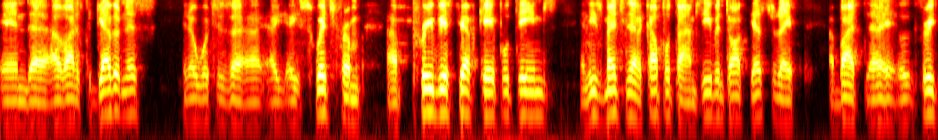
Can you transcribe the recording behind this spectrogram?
and uh, a lot of togetherness you know, which is a, a, a switch from uh, previous Jeff Capel teams. And he's mentioned that a couple times. He even talked yesterday about uh, three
